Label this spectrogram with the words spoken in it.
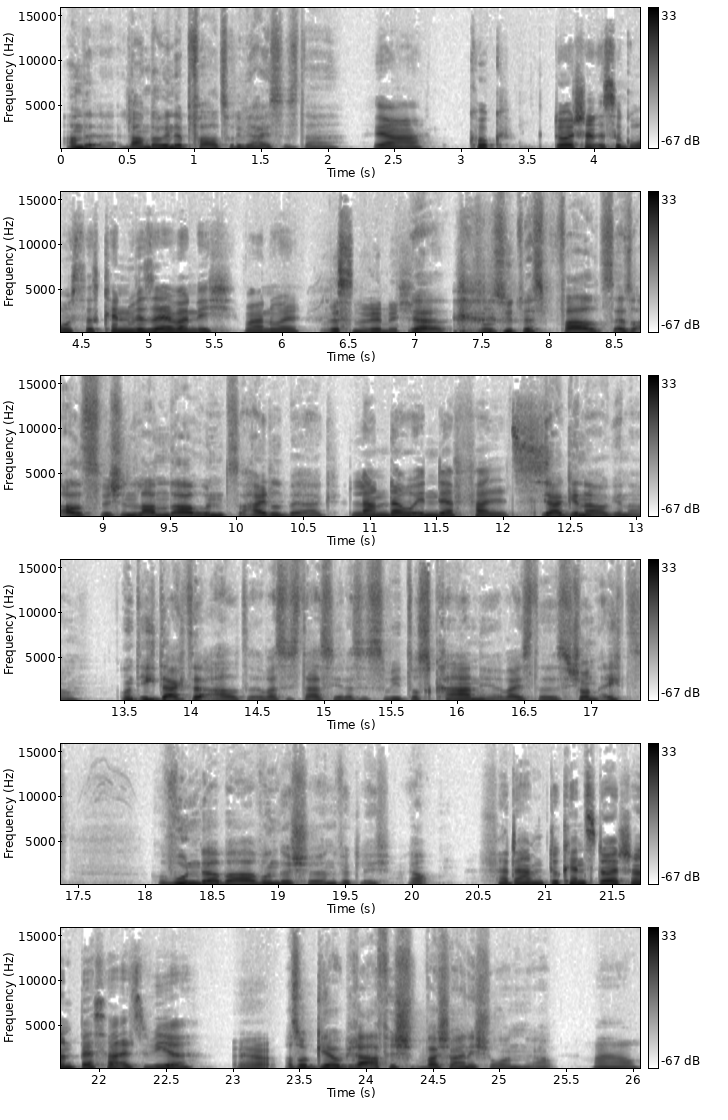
an der, Landau in der Pfalz, oder wie heißt es da? Ja, guck. Deutschland ist so groß, das kennen wir selber nicht, Manuel. Wissen wir nicht. Ja, so Südwestpfalz, also alles zwischen Landau und Heidelberg. Landau in der Pfalz. Ja, genau, genau. Und ich dachte, Alter, was ist das hier? Das ist so wie Toskana, weißt du? Das ist schon echt wunderbar, wunderschön, wirklich, ja. Verdammt, du kennst Deutschland besser als wir. Ja. Also geografisch wahrscheinlich schon, ja. Wow.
